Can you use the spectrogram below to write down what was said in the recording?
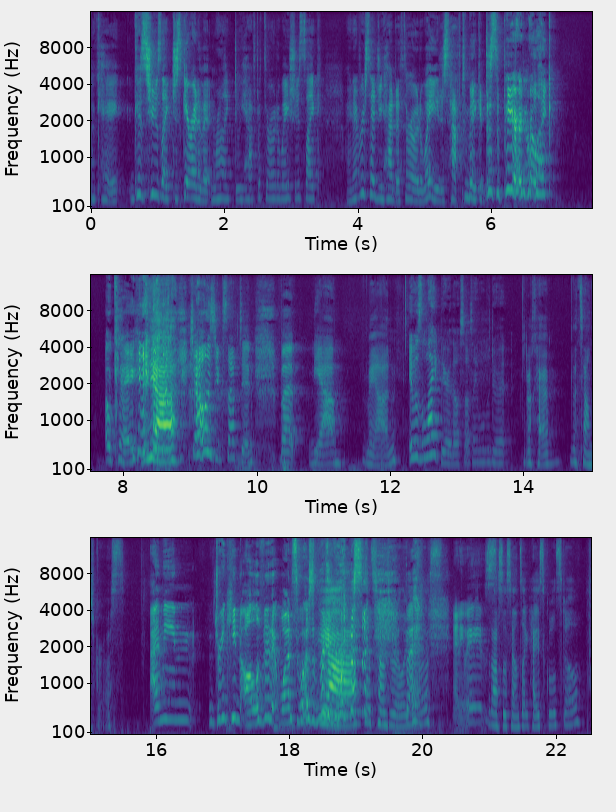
okay, because she was like, just get rid of it, and we're like, do we have to throw it away? She's like, I never said you had to throw it away. You just have to make it disappear. And we're like, okay, Yeah. challenge accepted. But yeah, Man. it was a light beer though, so I was able to do it. Okay. That sounds gross. I mean, drinking all of it at once was pretty Yeah. gross. That sounds really But, gross. anyways, It also sounds like high school still.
